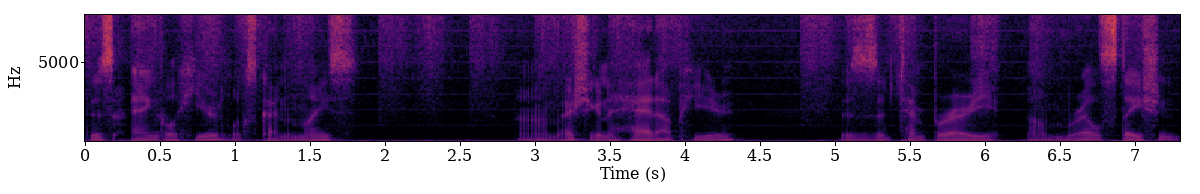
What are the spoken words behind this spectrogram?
this angle here. It looks kind of nice. Um, I'm actually gonna head up here. This is a temporary um, rail station.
